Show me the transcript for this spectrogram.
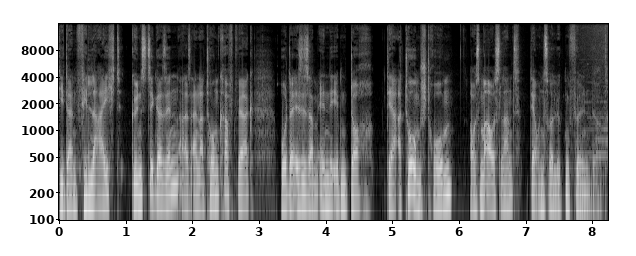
die dann vielleicht günstiger sind als ein Atomkraftwerk? Oder ist es am Ende eben doch der Atomstrom aus dem Ausland, der unsere Lücken füllen wird?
